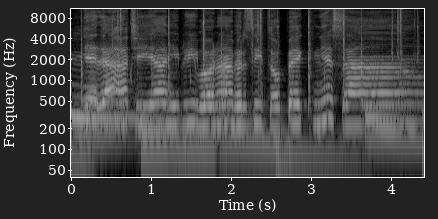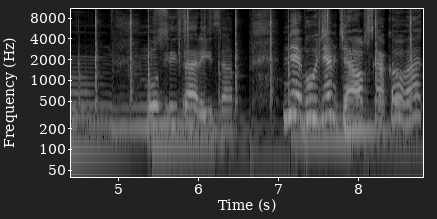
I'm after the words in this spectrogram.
Nedá ti ani príbor, naber si to pekne sám. Musí sa rýsať, nebudem ťa obskakovať.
